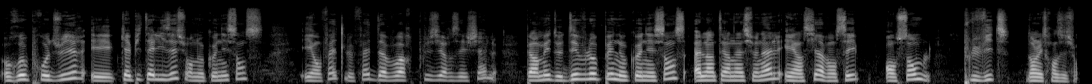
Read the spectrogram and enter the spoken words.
reproduire et capitaliser sur nos connaissances? Et en fait, le fait d'avoir plusieurs échelles permet de développer nos connaissances à l'international et ainsi avancer ensemble plus vite dans les transitions.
